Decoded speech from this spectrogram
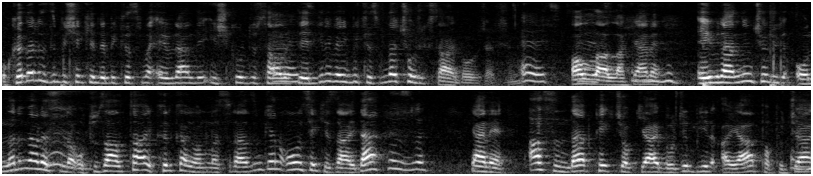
o kadar hızlı bir şekilde bir kısmı evlendi, iş kurdu, sağlıkla Evet. ilgili ve bir kısmı da çocuk sahibi olacak şimdi. Evet. Allah evet. Allah yani evlendin çocuk onların arasında 36 ay 40 ay olması lazımken 18 ayda Hızlı. yani aslında pek çok yay burcu bir ayağı papuca,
